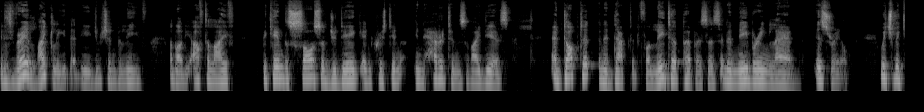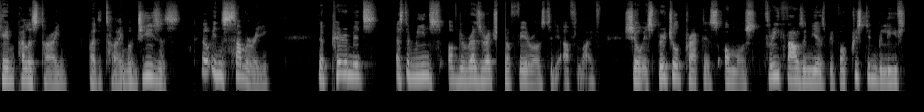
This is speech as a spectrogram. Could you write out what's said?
It is very likely that the Egyptian belief about the afterlife became the source of Judaic and Christian inheritance of ideas, adopted and adapted for later purposes in a neighboring land, Israel, which became Palestine by the time of Jesus. Now, in summary, the pyramids, as the means of the resurrection of pharaohs to the afterlife, show a spiritual practice almost 3,000 years before Christian beliefs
